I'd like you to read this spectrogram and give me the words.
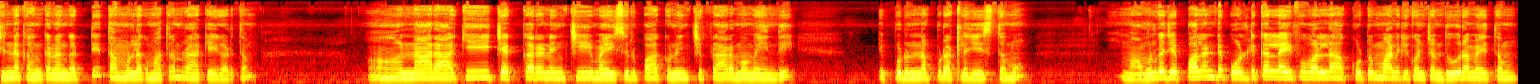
చిన్న కంకణం కట్టి తమ్ముళ్ళకు మాత్రం రాఖీ కడతాం. నా రాఖీ చక్కెర నుంచి మైసూరు పాకు నుంచి ప్రారంభమైంది. ఇప్పుడున్నప్పుడు అట్లా చేస్తాము. మామూలుగా చెప్పాలంటే పొలిటికల్ లైఫ్ వల్ల కుటుంబానికి కొంచెం దూరం అవుతాం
